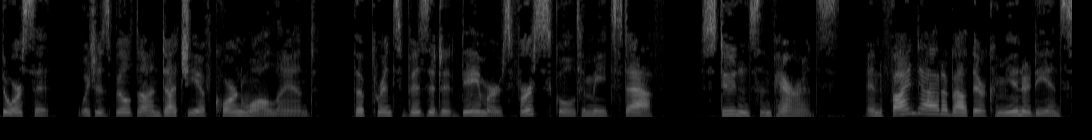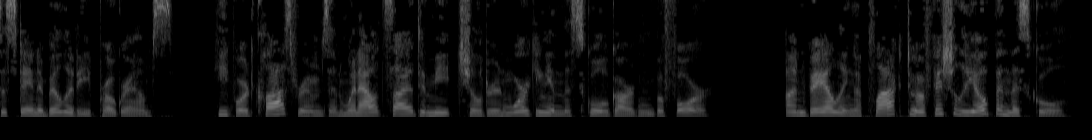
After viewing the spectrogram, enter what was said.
Dorset, which is built on Duchy of Cornwall land. The prince visited Damer's first school to meet staff, students and parents, and find out about their community and sustainability programs. He toured classrooms and went outside to meet children working in the school garden before unveiling a plaque to officially open the school.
